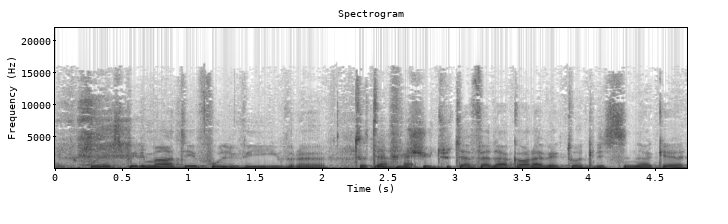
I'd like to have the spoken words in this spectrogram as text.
faut l'expérimenter, faut le vivre. Tout à fait. Je suis tout à fait d'accord avec toi, Christina, que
